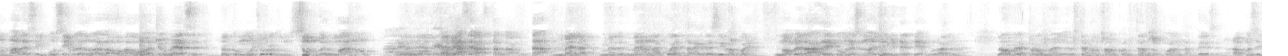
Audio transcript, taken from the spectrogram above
normal es imposible doblar la hoja ocho veces, pero como Churro es un super humano, Ay, Bueno, ok, a ya. veces hasta la mitad. Me la, me mean la cuenta regresiva, pues. No me dale, con eso no hay límite de tiempo, dale. No, hombre, pero me, ustedes me lo van contando cuántas veces. ¿no? Ah, pues sí.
